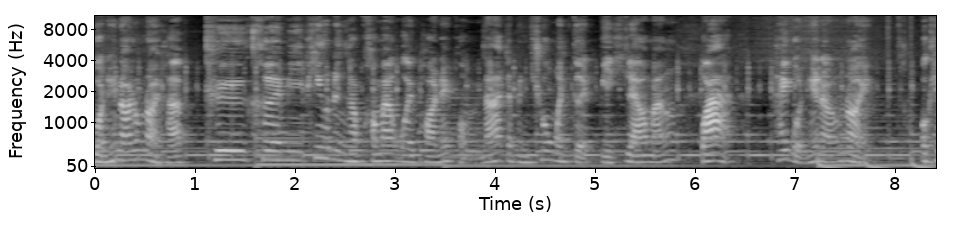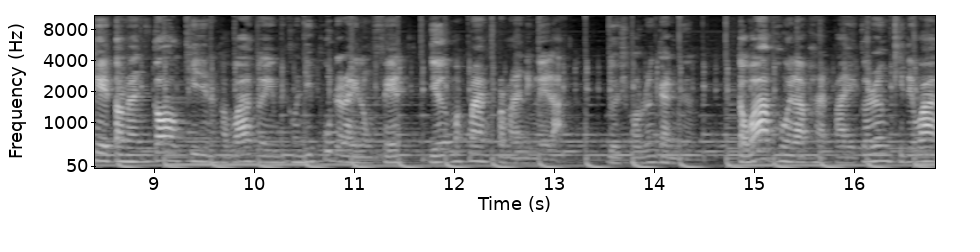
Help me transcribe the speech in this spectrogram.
บ่นให้น้อยลงหน่อยครับ คือเคยมีพี่คนหนึ่งครับเขามาอวยพรให้ผมน่าจะเป็นช่วงวันเกิดปีที่แล้วมั้งว่าให้บ่นให้น้อยลงหน่อย โอเค ตอนนั้นก็คิดอยู่นะครับว่าตัวเองเป็นคนที่พูดอะไรลงเฟซเยอะมากๆประมาณหนึ่งเลยล่ะ โดยเฉพาะเรื่องการเมือง แต่ว่าพอเวลาผ่านไปก็เริ่มคิดได้ว่า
